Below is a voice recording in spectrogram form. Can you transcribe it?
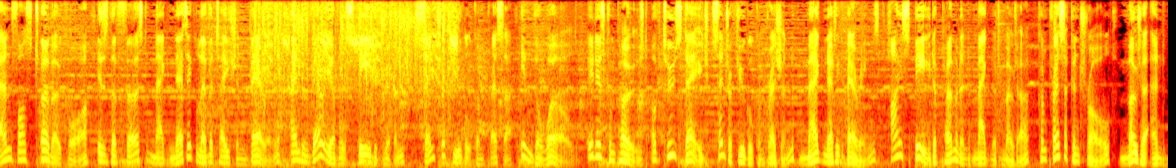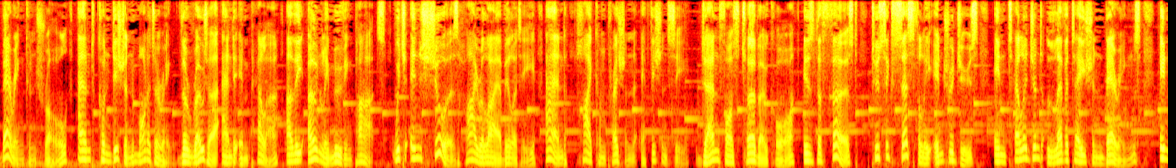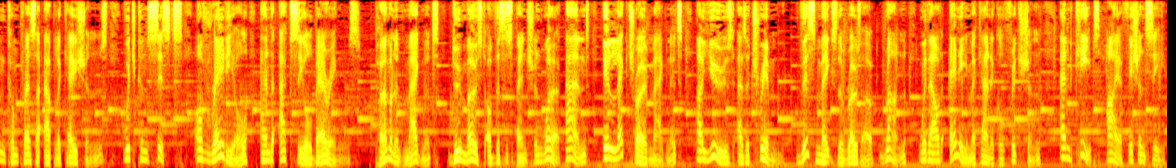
Danfoss Turbo Core is the first magnetic levitation bearing and variable speed driven centrifugal compressor in the world. It is composed of two-stage centrifugal compression, magnetic bearings, high-speed permanent magnet motor, compressor control, motor and bearing control, and condition monitoring. The rotor and impeller are the only moving parts, which ensures high reliability and high compression efficiency. Danfoss Turbocor is the first to successfully introduce intelligent levitation bearings in compressor applications, which consists of radial and axial bearings. Permanent magnets do most of the suspension work, and electromagnets are used as a trim. This makes the rotor run without any mechanical friction and keeps high efficiency.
